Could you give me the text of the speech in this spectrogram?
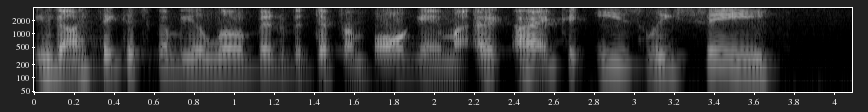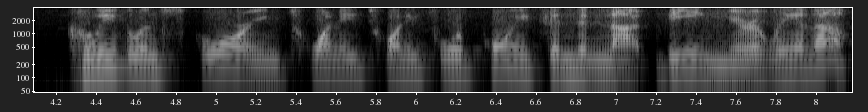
you know, I think it's going to be a little bit of a different ball game. I, I could easily see Cleveland scoring 20, 24 points and then not being nearly enough.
